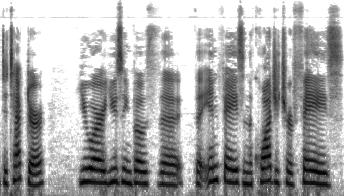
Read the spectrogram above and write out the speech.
detector, you are using both the the in phase and the quadrature phase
